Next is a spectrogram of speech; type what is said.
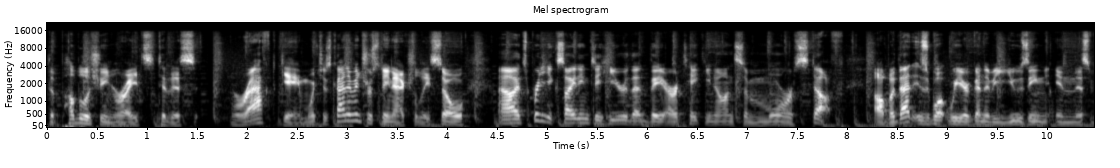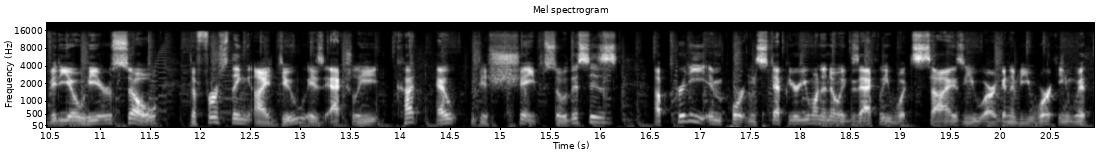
the publishing rights to this Raft game, which is kind of interesting, actually. So uh, it's pretty exciting to hear that they are taking on some more stuff. Uh, but that is what we are going to be using in this video here. So the first thing I do is actually cut out the shape. So this is a pretty important step here. You want to know exactly what size you are going to be working with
